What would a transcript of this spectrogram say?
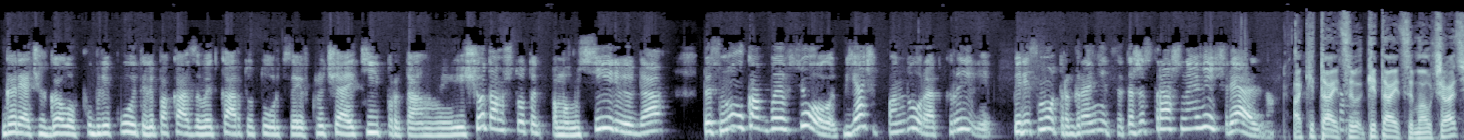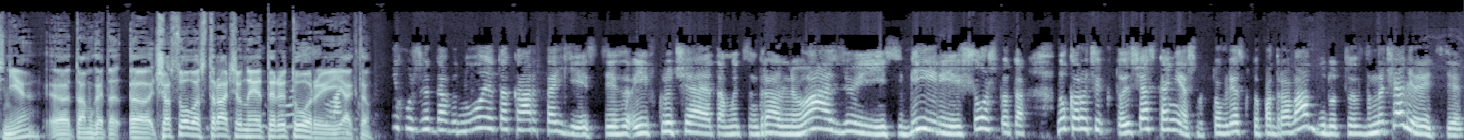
горячих голов публикует или показывает карту Турции, включая Кипр, там еще там что-то, по-моему, Сирию, да. То есть, ну, как бы все, ящик Пандоры открыли, пересмотр границ, это же страшная вещь, реально. А китайцы, Поэтому... китайцы молчать, не? Э, там это, э, часово страченные территории, як там? У них уже давно эта карта есть, и, и включая там и Центральную Азию, и Сибирь, и еще что-то. Ну, короче, кто, сейчас, конечно, кто в лес, кто по дрова, будут вначале эти, э,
